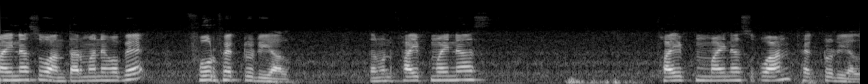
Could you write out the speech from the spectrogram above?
minus one তার মানে হবে ফোর ফ্যাক্টোরিয়াল তার মানে five minus five minus one factorial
